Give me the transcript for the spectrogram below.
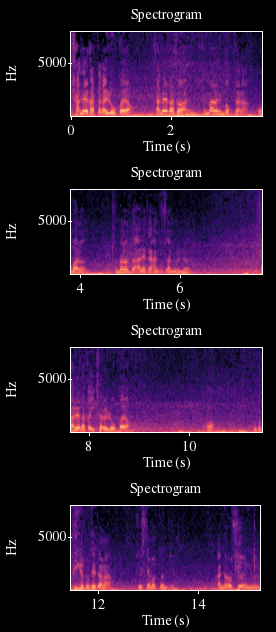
샤넬 갔다가 일로 올까요? 샤넬 가서 한 10만원이면 먹잖아. 5만원. 10만원도 안 해. 그냥 한두 시간 놀면. 샤넬 갔다 2차로 일로 올까요? 어? 그럼 또 비교도 되잖아. 시스템 어떤지. 안 열었어요, 형님.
